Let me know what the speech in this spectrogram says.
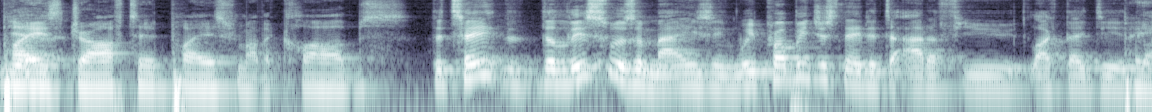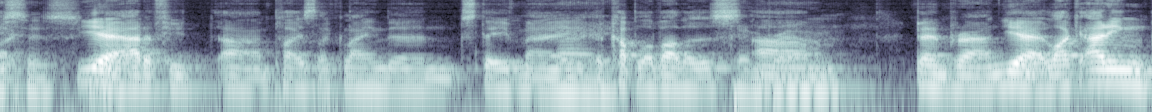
players drafted, players from other clubs. The team, the, the list was amazing. We probably just needed to add a few, like they did, Pieces, Like, yeah, add a few um, players like Langdon, Steve May, May, a couple of others, Ben um, Ben Brown. Yeah, like adding,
